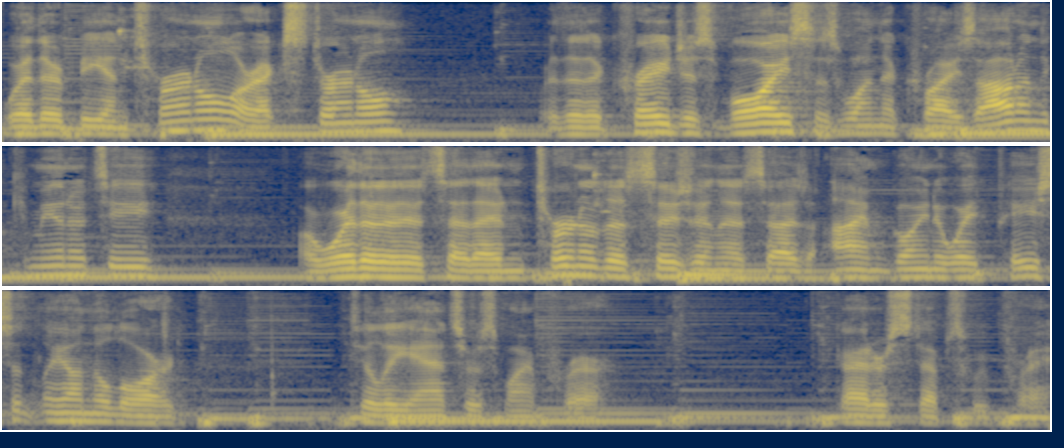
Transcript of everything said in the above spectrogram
whether it be internal or external, whether the courageous voice is one that cries out in the community or whether it's an internal decision that says, I'm going to wait patiently on the Lord until He answers my prayer. Guide our steps, we pray.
